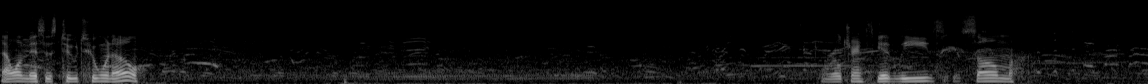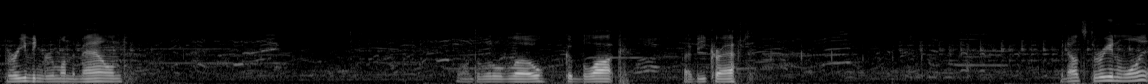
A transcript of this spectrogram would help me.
that one misses 2 2 and 0. Real chance to get Lees some breathing room on the mound. One's a little low. Good block by Beecraft. But now it's three and one,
